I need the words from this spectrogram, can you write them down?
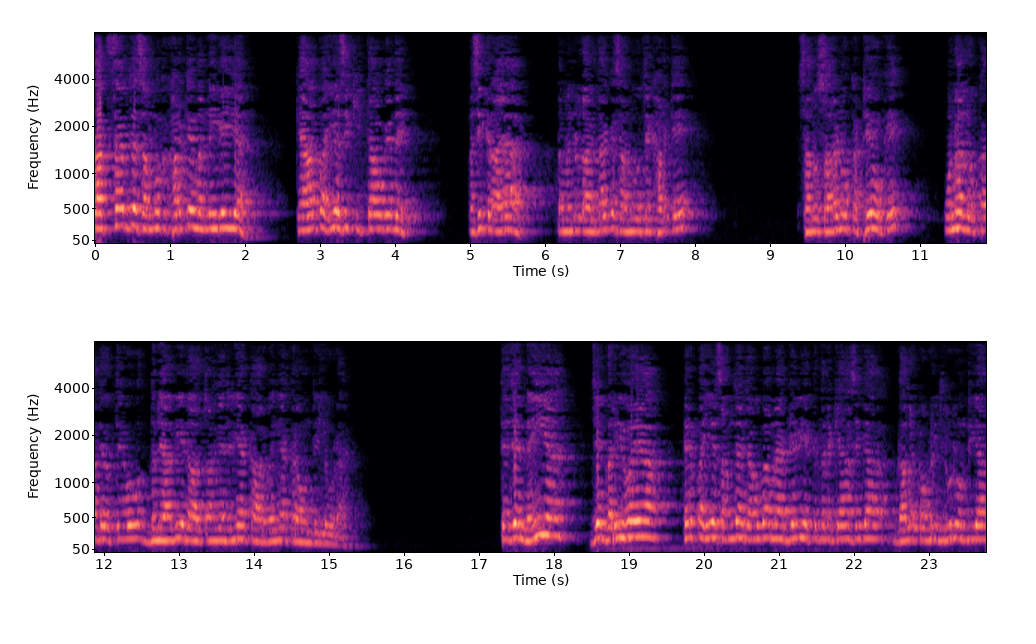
ਤਖਤ ਸਾਹਿਬ ਦੇ ਸਨਮੁਖ ਖੜ ਕੇ ਮੰਨੀ ਗਈ ਹੈ ਕਿ ਹਾਂ ਭਾਈ ਅਸੀਂ ਕੀਤਾ ਉਹ ਕਹਿੰਦੇ, ਅਸੀਂ ਕਰਾਇਆ, ਤਾਂ ਮੈਨੂੰ ਲੱਗਦਾ ਕਿ ਸਾਨੂੰ ਉੱਥੇ ਖੜ ਕੇ, ਸਾਨੂੰ ਸਾਰਿਆਂ ਨੂੰ ਇਕੱਠੇ ਹੋ ਕੇ ਉਹਨਾਂ ਲੋਕਾਂ ਦੇ ਉੱਤੇ ਉਹ ਦੁਨਿਆਵੀ ਅਦਾਲਤਾਂ ਦੀਆਂ ਜਿਹੜੀਆਂ ਕਾਰਵਾਈਆਂ ਕਰਾਉਣ ਦੀ ਲੋੜ ਆ ਤੇ ਜੇ ਨਹੀਂ ਆ ਜੇ ਬਰੀ ਹੋਏ ਆ, ਫਿਰ ਭਾਈ ਇਹ ਸਮਝਿਆ ਜਾਊਗਾ, ਮੈਂ ਅੱਗੇ ਵੀ ਇੱਕ ਦਿਨ ਕਿਹਾ ਸੀਗਾ, ਗੱਲ ਕੌੜੀ ਜ਼ਰੂਰ ਹੁੰਦੀ ਆ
